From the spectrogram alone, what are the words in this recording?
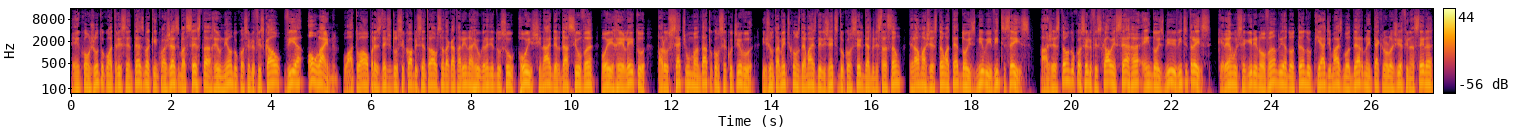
em conjunto com a 356 reunião do Conselho Fiscal, via online. O atual presidente do Cicobi Central Santa Catarina, Rio Grande do Sul, Rui Schneider da Silva, foi reeleito para o sétimo mandato consecutivo e, juntamente com os demais dirigentes do Conselho de Administração, terá uma gestão até 2026. A gestão do Conselho Fiscal encerra em 2023. Queremos seguir inovando e adotando o que há de mais moderno em tecnologia financeira,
